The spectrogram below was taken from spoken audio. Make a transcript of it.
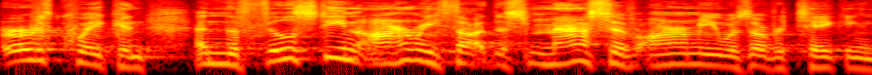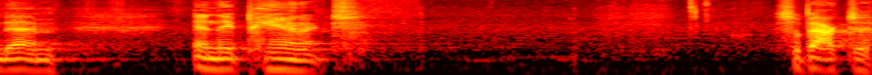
earthquake, and, and the Philistine army thought this massive army was overtaking them, and they panicked. So back to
